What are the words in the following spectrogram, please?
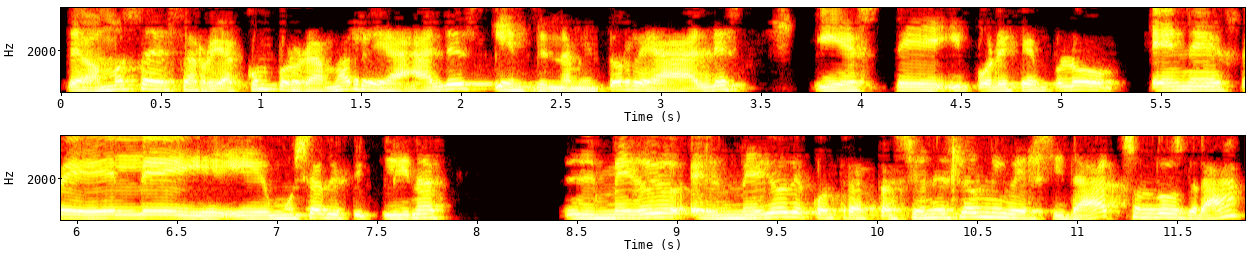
te vamos a desarrollar con programas reales y entrenamientos reales y este y por ejemplo NFL y, muchas disciplinas. El medio el medio de contratación es la universidad son los drag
